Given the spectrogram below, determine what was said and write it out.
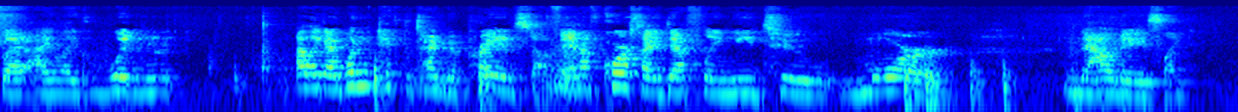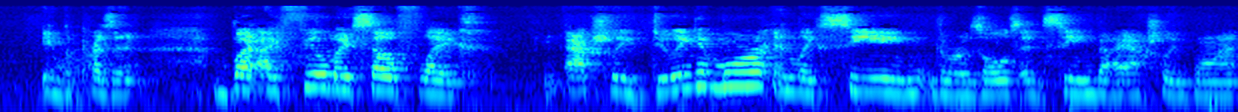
but I like wouldn't. I like I wouldn't take the time to pray and stuff. And of course, I definitely need to more nowadays, like in the present. But I feel myself like actually doing it more and like seeing the results and seeing that I actually want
